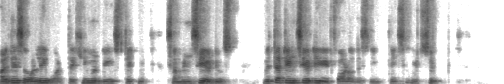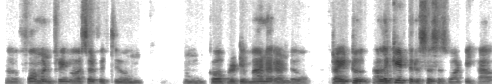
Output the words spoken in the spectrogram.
all this only what the human beings taking some initiatives. With that initiative, we follow the same things. It should uh, form and frame ourselves with um, um, cooperative manner and uh, try to allocate the resources what we have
